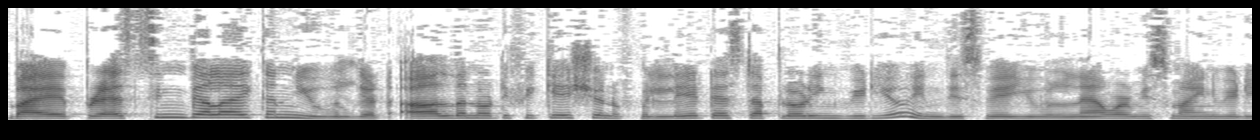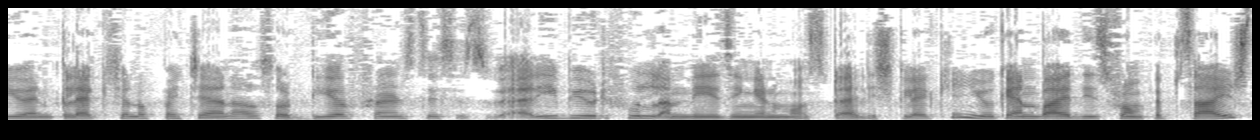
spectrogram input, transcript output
By pressing bell icon, you will get all the notification of my latest uploading video. In this way, you will never miss my video and collection of my channel. So dear friends, this is very beautiful beautiful amazing and most stylish collection. You can buy these from websites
